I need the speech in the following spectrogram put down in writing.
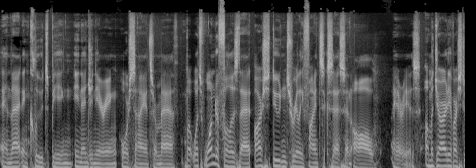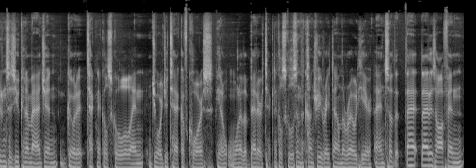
and that includes being in engineering or science or math. But what's wonderful is that our students really find success in all areas. A majority of our students, as you can imagine, go to technical school and Georgia Tech, of course, you know, one of the better technical schools in the country right down the road here. And so that, that, that is often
